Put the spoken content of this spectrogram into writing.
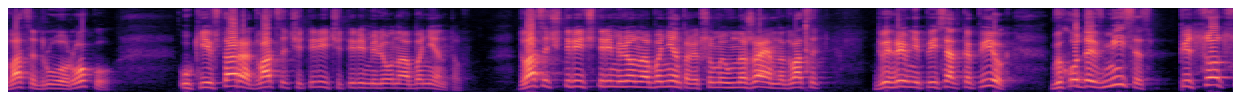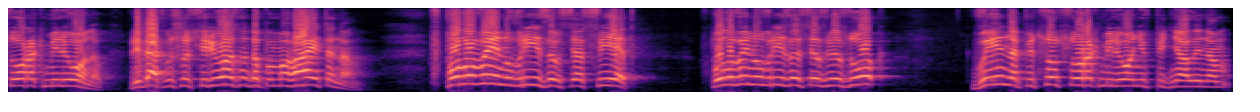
22 року у Київстара 24,4 мільйона абонентів. 24,4 мільйона абонентів, якщо ми умножаємо на 22 гривні 50 копійок, виходить в місяць 540 мільйонів. Ребят, ви що серйозно допомагаєте нам? В половину врізався світ, в половину врізався зв'язок. Ви на 540 мільйонів підняли нам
